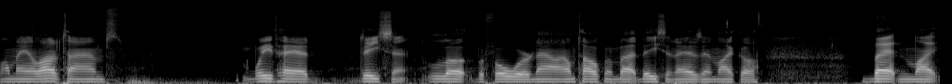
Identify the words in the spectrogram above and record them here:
I mean a lot of times we've had decent luck before. Now I'm talking about decent as in like a batting like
